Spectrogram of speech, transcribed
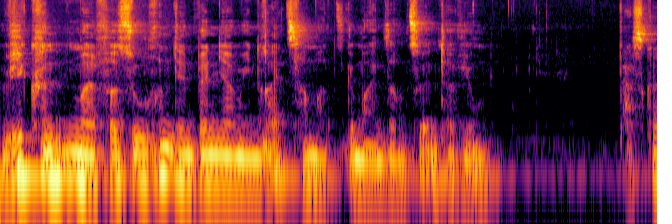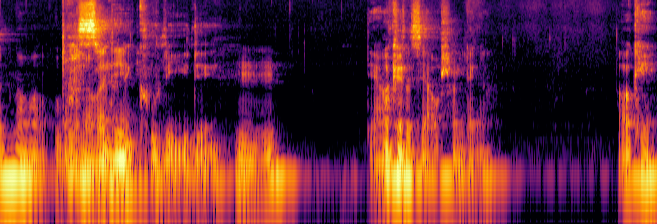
Wir könnten mal versuchen, den Benjamin Reitzhammer gemeinsam zu interviewen. Das könnten wir mal probieren, Das wäre eine coole Idee. der macht Okay. das ja auch schon länger. Okay.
